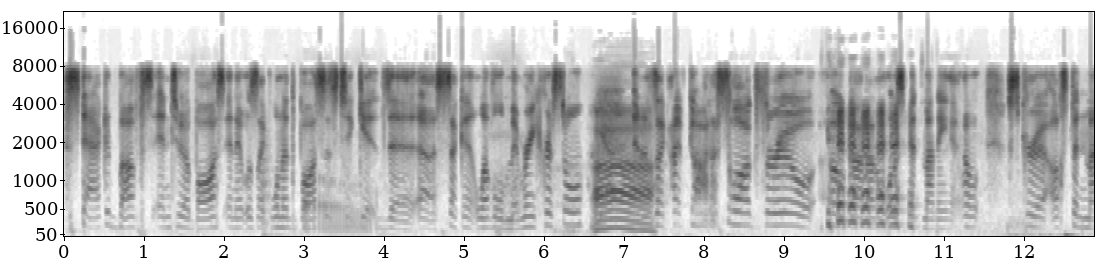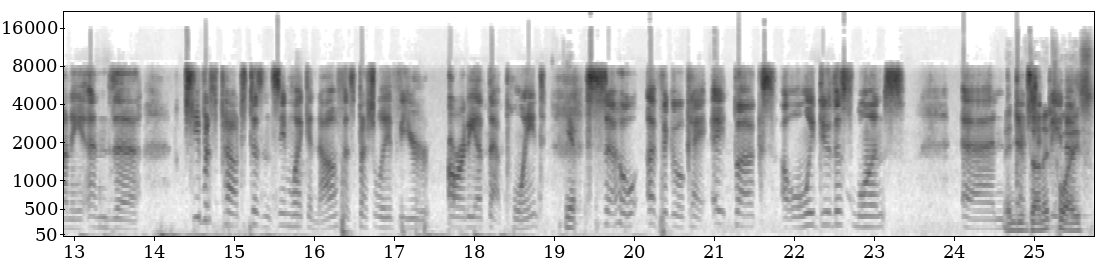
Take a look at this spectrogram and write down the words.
stacked buffs into a boss, and it was like one of the bosses to get the uh, second level memory crystal. And I ah. was like, I've got to slog through. Oh god, I don't want to spend money. Oh, screw it, I'll spend money. And the cheapest pouch doesn't seem like enough, especially if you're already at that point. Yep. So I figure, okay, eight bucks. I'll only do this once. And and you've done it be enough. twice.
